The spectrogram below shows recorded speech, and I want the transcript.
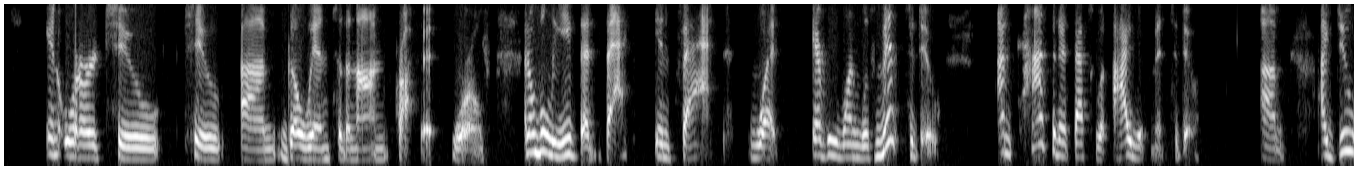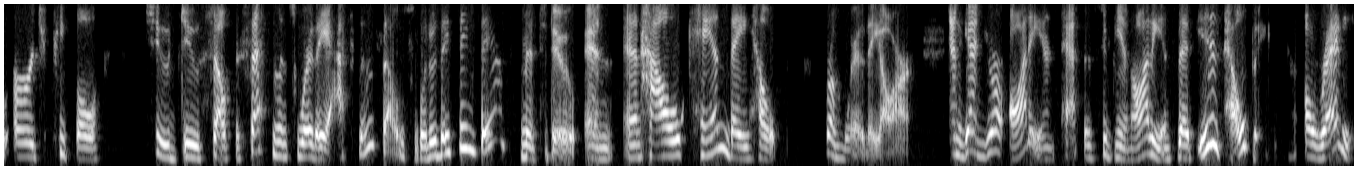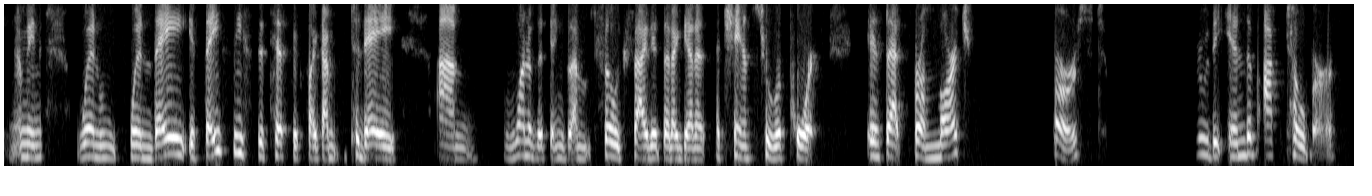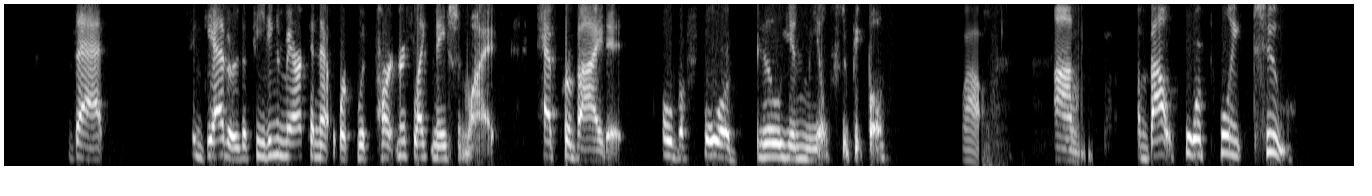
in order to to um, go into the nonprofit world. I don't believe that that's in fact what everyone was meant to do. I'm confident that's what I was meant to do. Um, I do urge people to do self assessments where they ask themselves, what do they think they're meant to do? And, and how can they help from where they are? And again, your audience happens to be an audience that is helping already. I mean, when when they if they see statistics like I'm today, um, one of the things I'm so excited that I get a, a chance to report is that from March 1st through the end of October that together, the Feeding America Network with partners like Nationwide have provided over 4 billion meals to people. Wow. Um, about 4.2.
